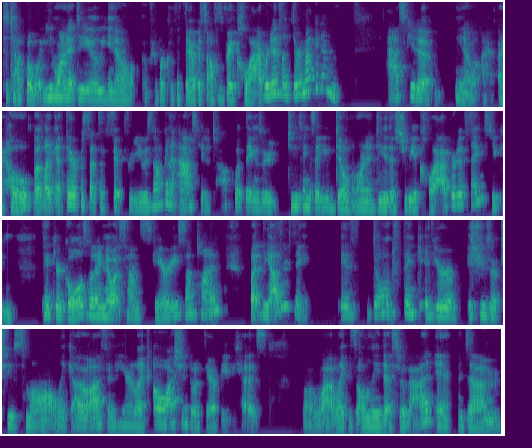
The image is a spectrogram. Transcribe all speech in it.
to talk about what you want to do you know if you work with a therapist often very collaborative like they're not going to ask you to, you know, I, I, hope, but like a therapist that's a fit for you is not going to ask you to talk about things or do things that you don't want to do. This should be a collaborative thing so you can pick your goals. But I know it sounds scary sometimes. But the other thing is don't think if your issues are too small. Like I often hear like, oh, I shouldn't go to therapy because blah, blah, blah. Like it's only this or that. And, um,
